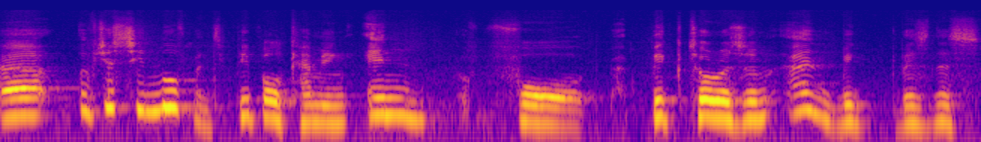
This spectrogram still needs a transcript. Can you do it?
Uh, we've just seen movement, people coming in for big tourism and big business.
